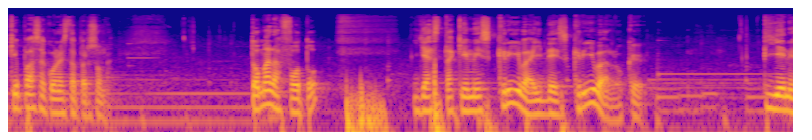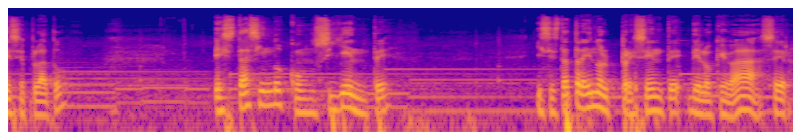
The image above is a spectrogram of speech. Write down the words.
¿qué pasa con esta persona? Toma la foto y hasta que me escriba y describa lo que tiene ese plato, está siendo consciente y se está trayendo al presente de lo que va a hacer.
